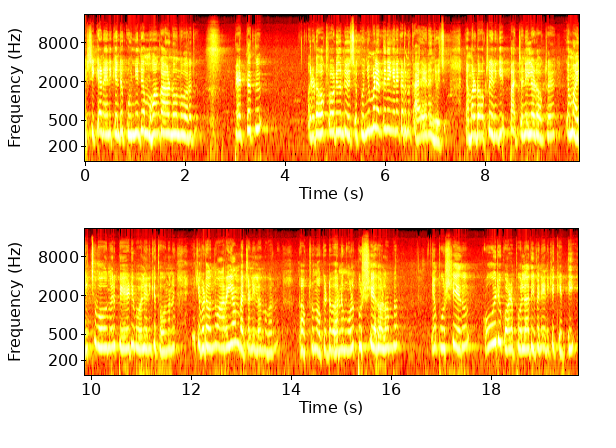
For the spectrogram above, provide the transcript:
രക്ഷിക്കണം എനിക്ക് എന്റെ കുഞ്ഞിന്റെ മുഖം കാണണമെന്ന് പറഞ്ഞു. പെട്ടെന്ന് ഒരു ഡോക്ടർ ഓടി ഇതുകൊണ്ട് ചോദിച്ചു കുഞ്ഞുമ്പോൾ എന്തിനാ ഇങ്ങനെ കിടന്ന് കരയണമെന്ന് ചോദിച്ചു. നമ്മൾ ഡോക്ടർ എനിക്ക് പറ്റണില്ല ഡോക്ടറെ ഞാൻ മരിച്ചു പോകുന്ന ഒരു പേടി പോലെ എനിക്ക് തോന്നണേ. എനിക്കിവിടെ ഒന്നും അറിയാൻ പറ്റണില്ല എന്ന് പറഞ്ഞു. ഡോക്ടർ നോക്കിയിട്ട് പറഞ്ഞു മോൾ പുഷ് ചെയ്തോളാം പറഞ്ഞു. ഞാൻ പുഷ് ചെയ്തു. ഒരു കുഴപ്പമില്ലാതെ ഇവനെ എനിക്ക് കിട്ടി.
